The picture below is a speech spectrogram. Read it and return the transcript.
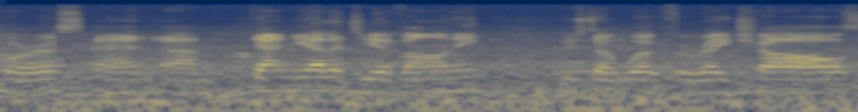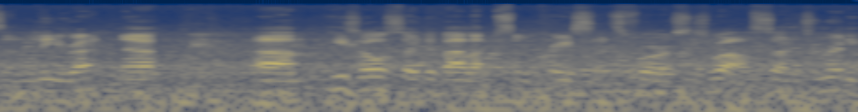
for us, and um, Daniela Giovanni, who's done work for Ray Charles and Lee Ritenour. Um, he's also developed some presets for us as well. So it's really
